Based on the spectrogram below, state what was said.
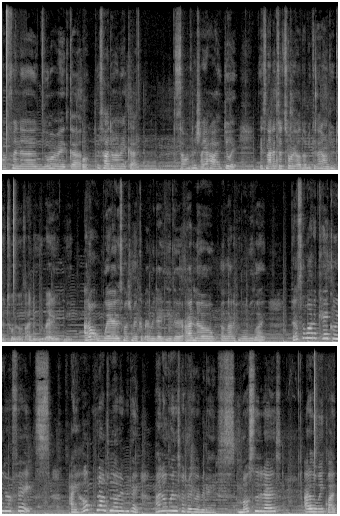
I'm finna do my makeup. Is how I do my makeup. So I'm finna show you how I do it. It's not a tutorial though because I don't do tutorials. I do ready with me. I don't wear this much makeup every day either. I know a lot of people will be like, that's a lot of cake on your face. I hope you don't do that every day. I don't wear this much makeup every day. Most of the days out of the week, like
